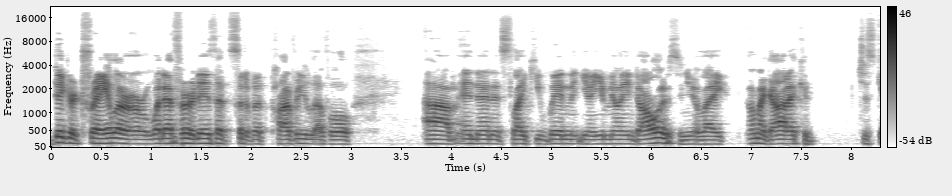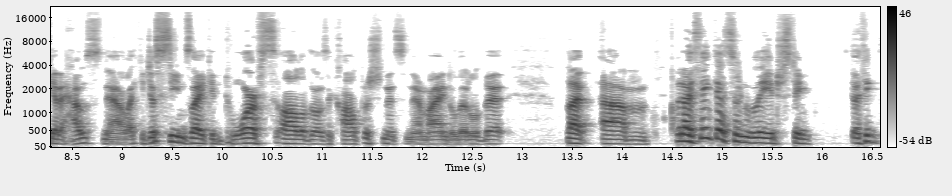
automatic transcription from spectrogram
bigger trailer or whatever it is at sort of a poverty level. Um, and then it's like you win, you know, your million dollars, and you're like, oh my god, I could just get a house now. Like it just seems like it dwarfs all of those accomplishments in their mind a little bit. But um, but I think that's a really interesting. I think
